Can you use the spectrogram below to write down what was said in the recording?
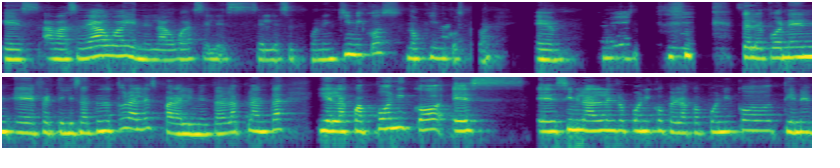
que es a base de agua y en el agua se les, se les ponen químicos, no químicos, perdón. Eh, se le ponen eh, fertilizantes naturales para alimentar a la planta y el acuapónico es, similar al hidropónico, pero el acuapónico tiene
